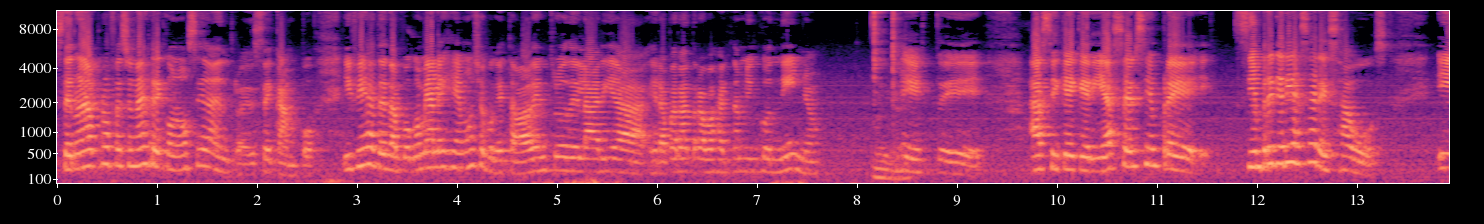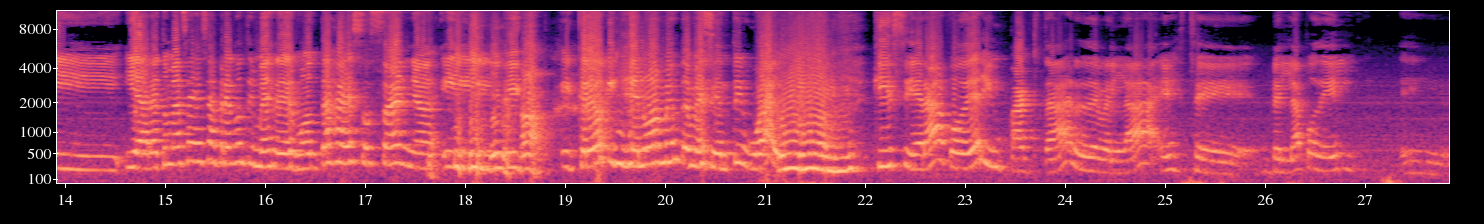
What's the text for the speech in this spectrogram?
ser una profesional reconocida dentro de ese campo. Y fíjate, tampoco me alejé mucho porque estaba dentro del área, era para trabajar también con niños. Este, así que quería ser siempre, siempre quería ser esa voz. Y, y ahora tú me haces esa pregunta y me remontas a esos años y, y- y creo que ingenuamente me siento igual. Quisiera poder impactar, de verdad, este, verdad, poder eh,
